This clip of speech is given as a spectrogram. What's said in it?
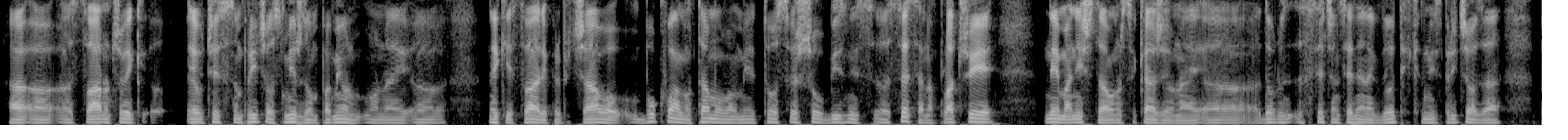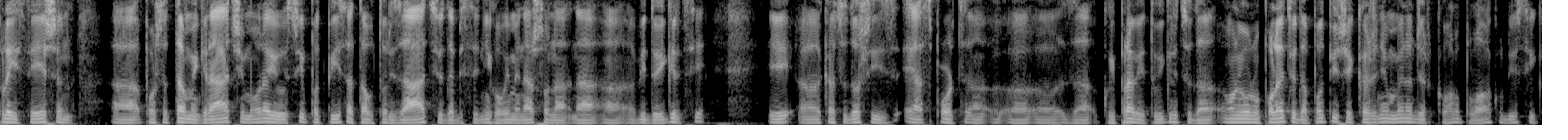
A, a, a, stvarno čovjek, evo često sam pričao s Mirzom pa mi on onaj, a, neke stvari prepričavao. Bukvalno tamo vam je to sve show biznis, e, sve se naplaćuje nema ništa, ono što se kaže, onaj, uh, dobro, sjećam se jedne anegdote kad mi ispričao za PlayStation, uh, pošto tamo igrači moraju svi potpisati autorizaciju da bi se njihovo ime našlo na, na uh, videoigrici. I uh, kad su došli iz EA Sport uh, uh, uh, za, koji pravi tu igricu, da on je ono poletio da potpiše, kaže njemu menadžer, hvala polako, gdje si?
